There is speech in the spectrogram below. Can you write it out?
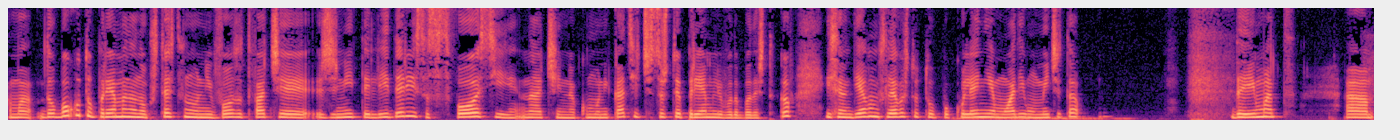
ама дълбокото приемане на обществено ниво за това, че жените лидери със своя си начин на комуникация, че също е приемливо да бъдеш такъв. И се надявам следващото поколение млади момичета да имат. А,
